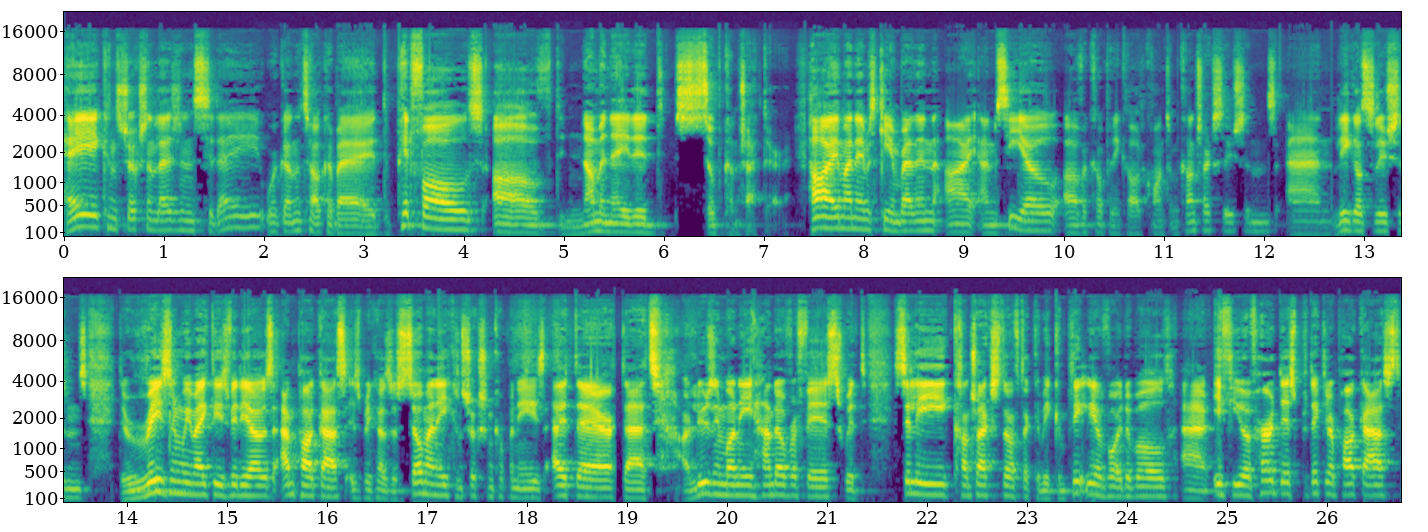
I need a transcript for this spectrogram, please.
Hey, construction legends. Today we're going to talk about the pitfalls of the nominated subcontractor. Hi, my name is Cian Brennan. I am CEO of a company called Quantum Contract Solutions and Legal Solutions. The reason we make these videos and podcasts is because there's so many construction companies out there that are losing money hand over fist with silly contract stuff that could be completely avoidable. Uh, if you have heard this particular podcast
